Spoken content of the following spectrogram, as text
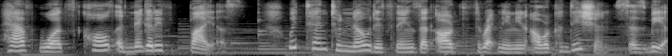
have what's called a negative bias. We tend to notice things that are threatening in our condition, says Bea.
